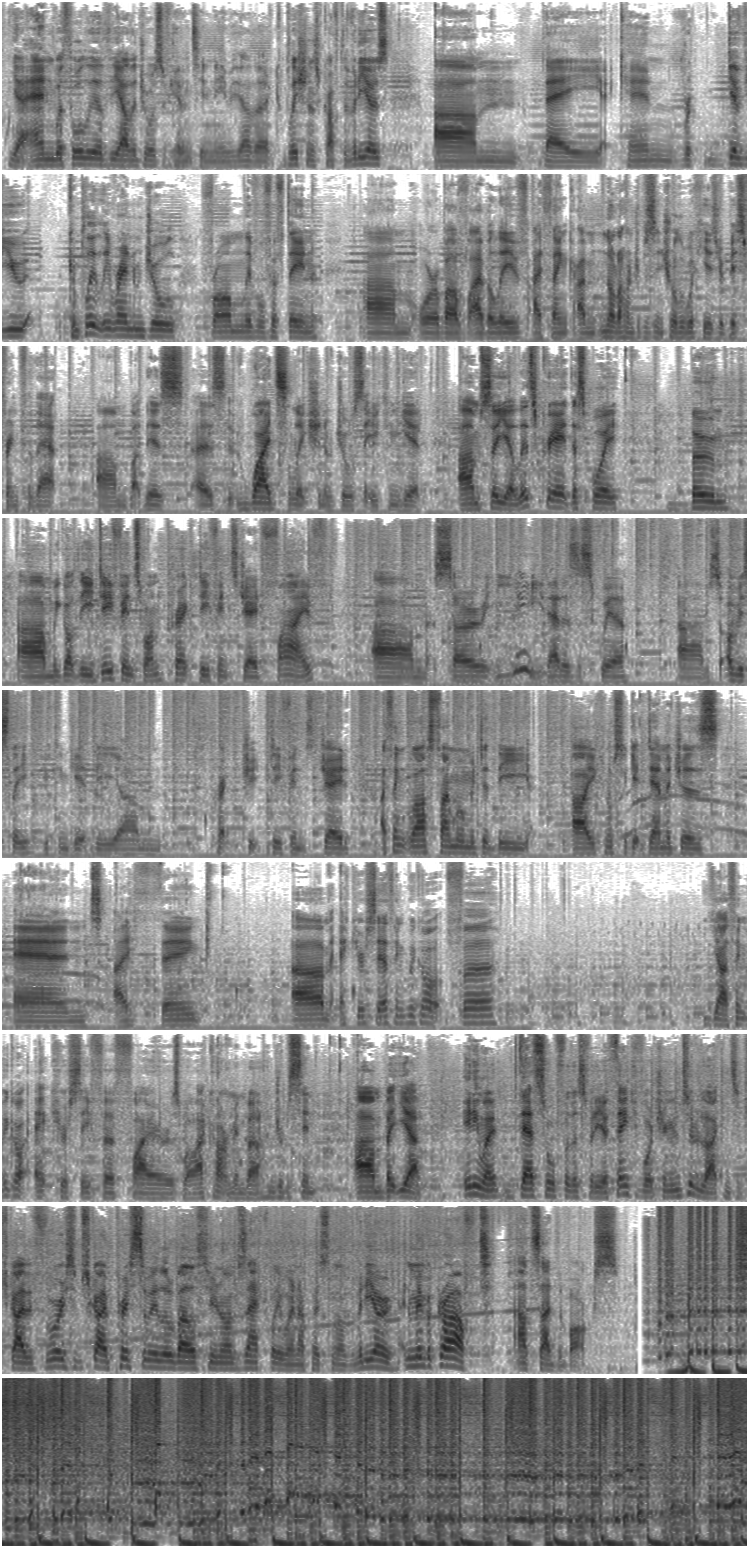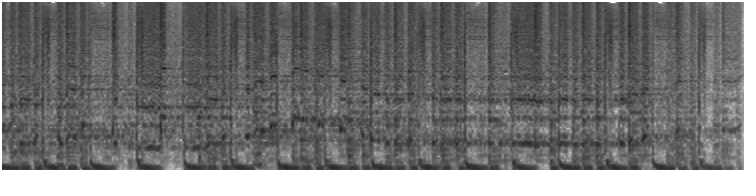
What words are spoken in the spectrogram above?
yeah, and with all of the other jewels, if you haven't seen any of the other completionist crafter videos, um, they can give you a completely random jewel from level 15 um, or above, I believe. I think, I'm not 100% sure the wiki is your best friend for that. Um, but there's a wide selection of jewels that you can get. Um, so yeah, let's create this boy. Boom. Um, we got the defense one, crack defense jade 5. Um, so yay, that is a square um, so obviously you can get the um, correct defense Jade. I think last time when we did the, uh, you can also get damages and I think um, accuracy I think we got for, yeah I think we got accuracy for fire as well. I can't remember 100%. Um, but yeah, Anyway, that's all for this video. Thank you for watching. Remember to like and subscribe. If you've already subscribed, press the wee little bell so you know exactly when I post another video. And remember craft outside the box. Bye.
